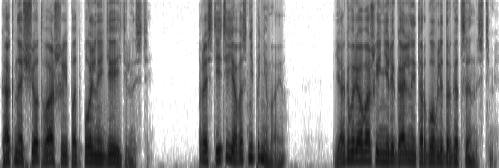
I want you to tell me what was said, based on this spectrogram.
Как насчет вашей подпольной деятельности? Простите, я вас не понимаю. Я говорю о вашей нелегальной торговле драгоценностями.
